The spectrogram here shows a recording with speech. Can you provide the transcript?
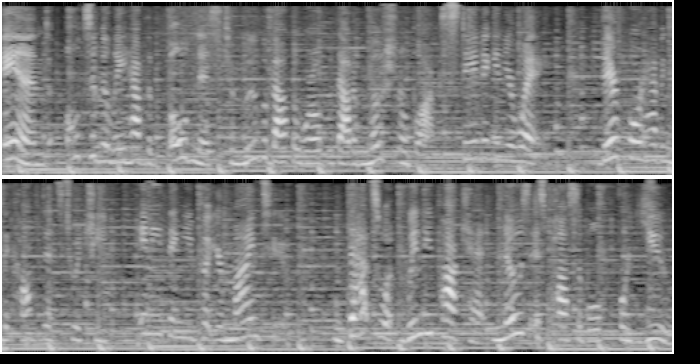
and ultimately have the boldness to move about the world without emotional blocks standing in your way, therefore having the confidence to achieve anything you put your mind to. That's what Wendy Paquette knows is possible for you.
